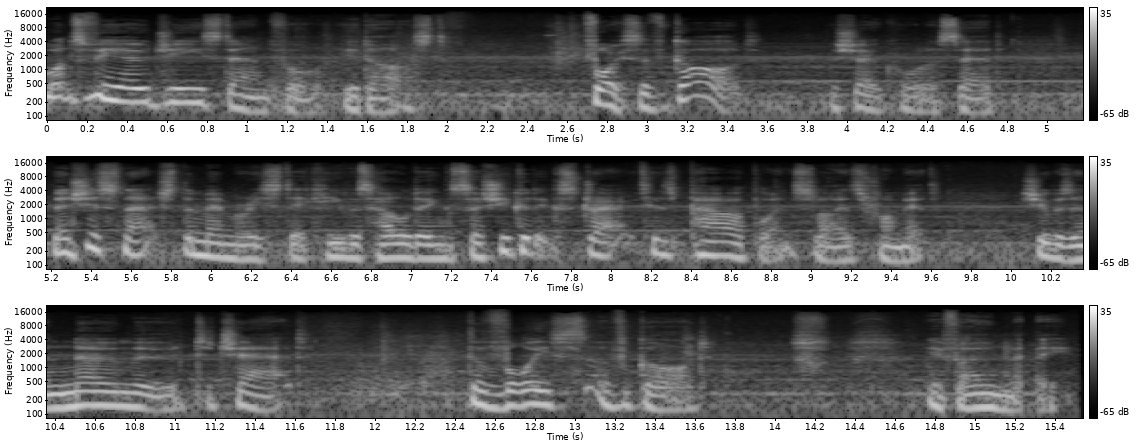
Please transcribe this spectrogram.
What's VOG stand for? he'd asked. Voice of God, the show caller said. Then she snatched the memory stick he was holding so she could extract his PowerPoint slides from it. She was in no mood to chat. The voice of God. if only.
